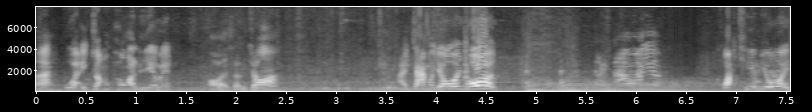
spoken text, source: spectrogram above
ហ៎ពួកឯងចង់ផងអាលីមែនអើយសិនចោះអាយចាំមកយកអញ thôi តាំងតើអញខ្វះឈាមយូរអីអើយ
